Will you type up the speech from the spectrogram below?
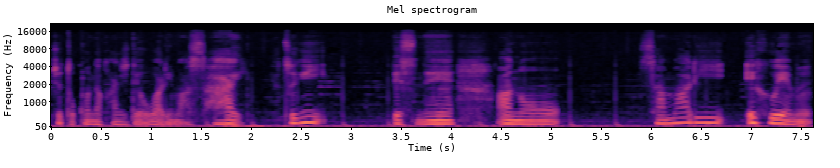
ちょっとこんな感じで終わります。はい。次ですね。あのサマリー FM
